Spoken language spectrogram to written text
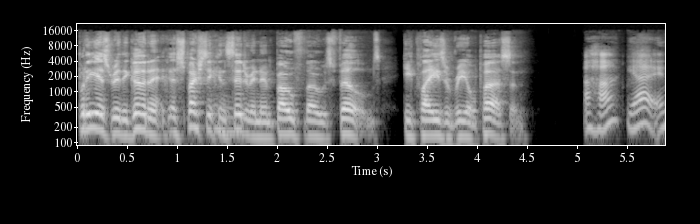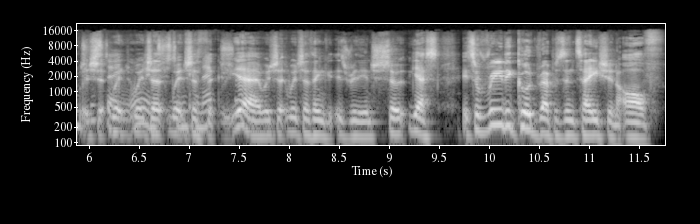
But he is really good at it, especially Mm. considering in both those films he plays a real person. Uh huh. Yeah, interesting. which, Oh, which, I- interesting which I yeah, which which I think is really interesting. So yes, it's a really good representation of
